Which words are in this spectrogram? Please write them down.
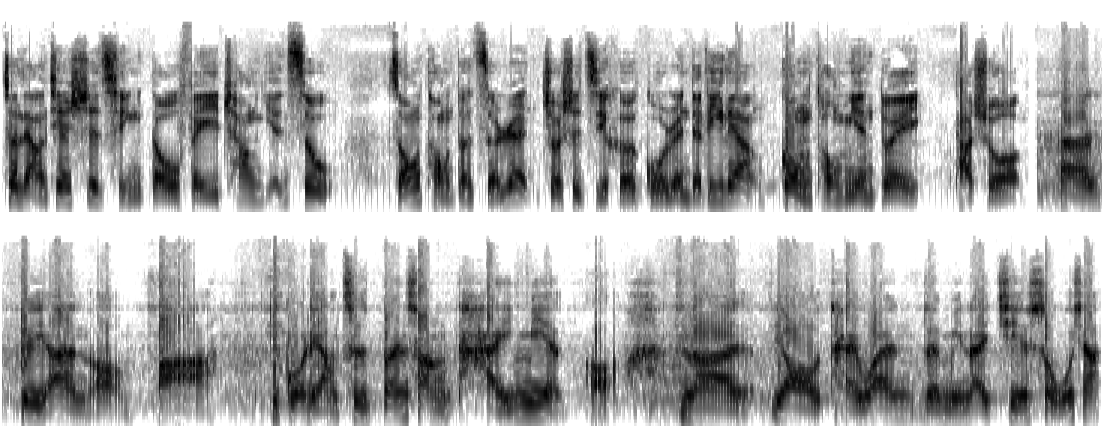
这两件事情都非常严肃。总统的责任就是集合国人的力量，共同面对。他说：“呃，对岸哦，把一国两制端上台面啊，那要台湾人民来接受。我想，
